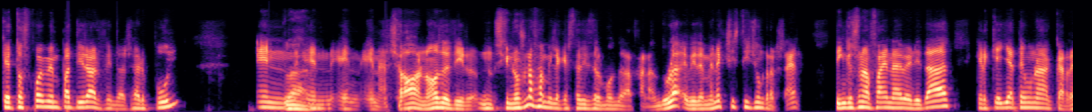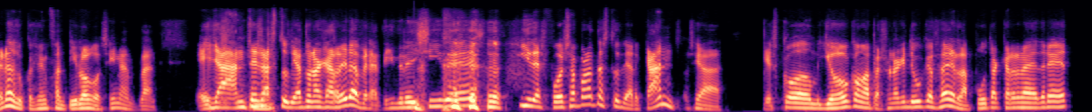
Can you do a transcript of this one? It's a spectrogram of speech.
que tots podem empatirar fins a cert punt en, Clar. en, en, en això, no? De dir, si no és una família que està dins del món de la faràndula, evidentment existeix un recel. Tingues una feina de veritat, crec que ella té una carrera d'educació infantil o alguna cosa així, en plan. Ella antes ha Mm. estudiat una carrera per a tindre eixides i després s'ha posat a estudiar cant. O sigui, que és com jo, com a persona que tinc que fer la puta carrera de dret,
